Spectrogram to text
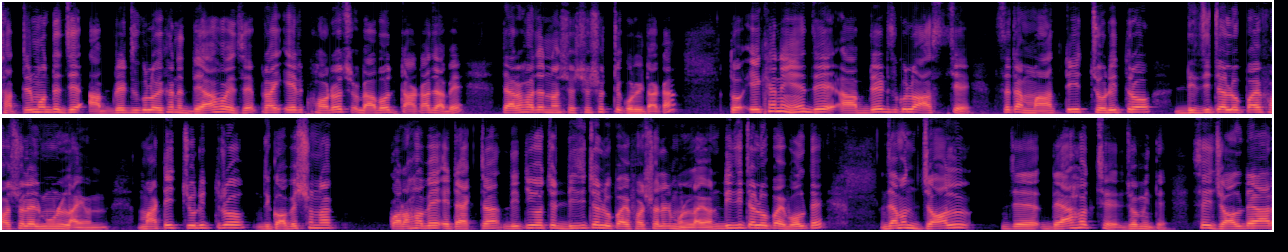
সাতটির মধ্যে যে আপডেটসগুলো এখানে দেওয়া হয়েছে, প্রায় এর খরচ বাবদ টাকা যাবে তেরো হাজার নশো ছেষট্টি কোটি টাকা। তো এখানে যে আপডেটসগুলো আসছে, সেটা মাটির চরিত্র ডিজিটাল উপায়, ফসলের মূল্যায়ন। মাটির চরিত্র গবেষণা করা হবে, এটা একটা। দ্বিতীয় হচ্ছে ডিজিটাল উপায়, ফসলের মূল্যায়ন। ডিজিটাল উপায় বলতে, যেমন জল যে দেয়া হচ্ছে জমিতে, সেই জল দেওয়ার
